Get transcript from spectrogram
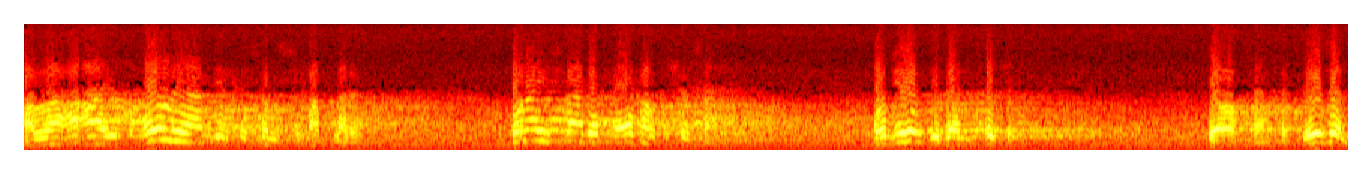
Allah'a ait olmayan bir kısım sıfatları ona isnat etmeye kalkışırsan o diyor ki ben tekim. Yok sen tek değilsin.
